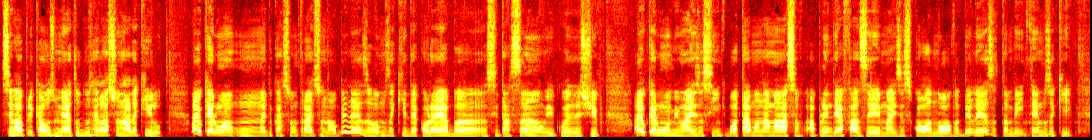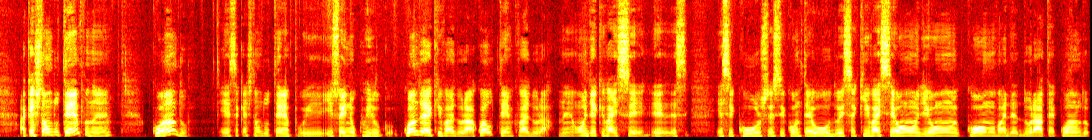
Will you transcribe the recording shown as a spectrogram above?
você vai aplicar os métodos relacionados àquilo. Aí ah, eu quero uma, uma educação tradicional, beleza, vamos aqui decoreba, citação e coisas desse tipo. Aí ah, eu quero um homem mais assim, que botar a mão na massa, aprender a fazer, mais escola nova, beleza, também temos aqui. A questão do tempo, né? Quando essa questão do tempo e isso aí no currículo, quando é que vai durar? Qual é o tempo que vai durar? Né? Onde é que vai ser esse, esse curso, esse conteúdo? Isso aqui vai ser onde, onde, como, vai durar até quando?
